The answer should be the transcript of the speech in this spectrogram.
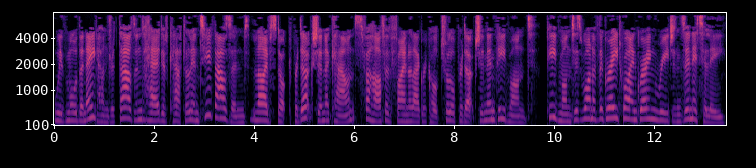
With more than 800,000 head of cattle in 2000, livestock production accounts for half of final agricultural production in Piedmont. Piedmont is one of the great wine-growing regions in Italy.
